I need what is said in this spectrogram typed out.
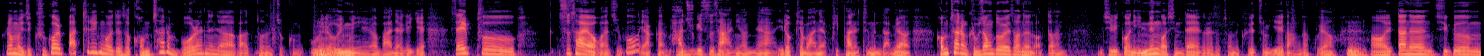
그러면 이제 그걸 빠뜨린 거에 대해서 검찰은 뭘 했느냐가 저는 조금 오히려 음. 의문이에요. 만약에 이게 셀프 수사여가지고 약간 봐주기 수사 아니었냐 이렇게 만약 비판을 듣는다면 검찰은 그 정도에서는 어떤 지휘권이 있는 것인데 그래서 저는 그게 좀 이해가 안 갔고요. 음. 어 일단은 지금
